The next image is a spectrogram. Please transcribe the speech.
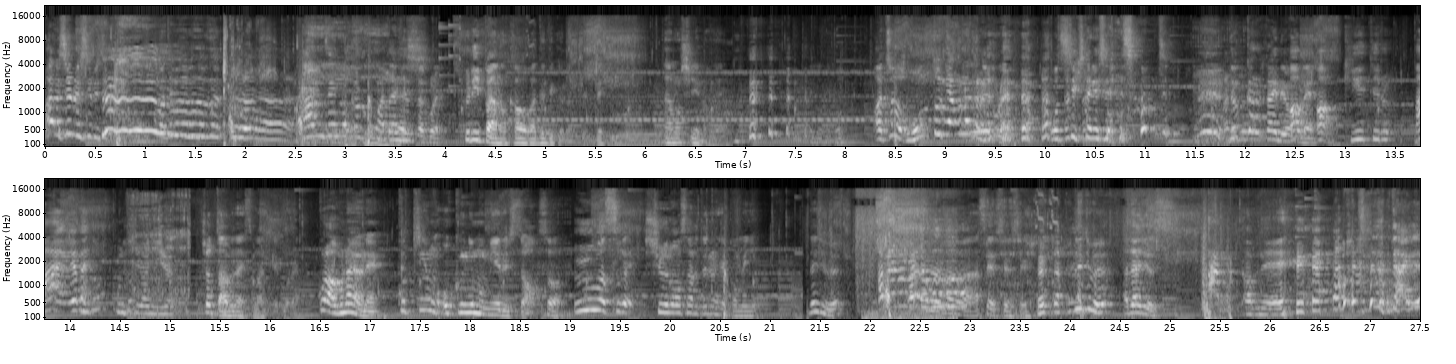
あ後ろ後ろ後ろ待って待って待って待って安全の確保が大切だこれクリーパーの顔が出てくるんでぜひ楽しいのであちょっと本当に危なくないこれ？落ちてきたりして どっから帰るよこれ？あ消えてる。あやばい。後ろにいる。ちょっと危ないですマジでこれ。これ危ないよね。こっちにも奥にも見えるしさ。そう。うわすごい。収納されてるへこみに大丈夫？ああああセーフセーフセーフ大丈夫。あ大丈夫です。あ危ねえ。大丈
